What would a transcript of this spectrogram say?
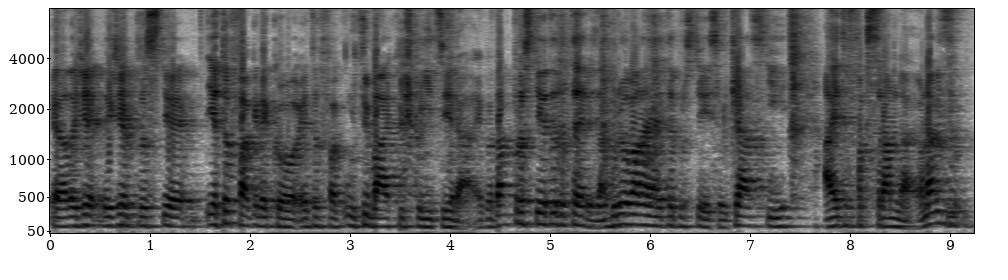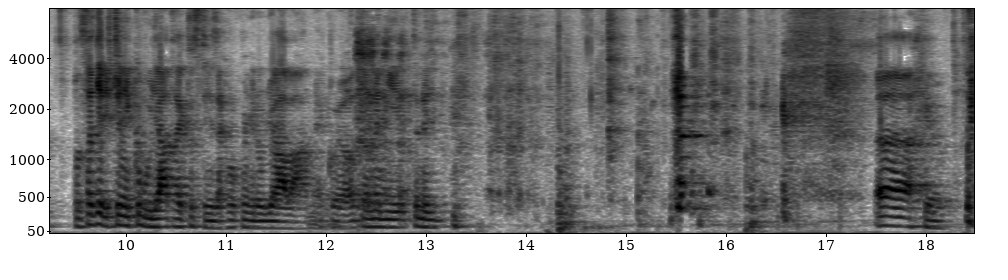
Jo, takže, takže prostě je to fakt jako, je to fakt ultimátní škodící hra. Jako tam prostě je to do té hry zabudované, je to prostě její součástí a je to fakt sranda. Jo. Navíc v podstatě, když to někomu uděláte, tak to stejně za chvilku někdo udělá vám. Jako, jo. To není, to není... Ach jo.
